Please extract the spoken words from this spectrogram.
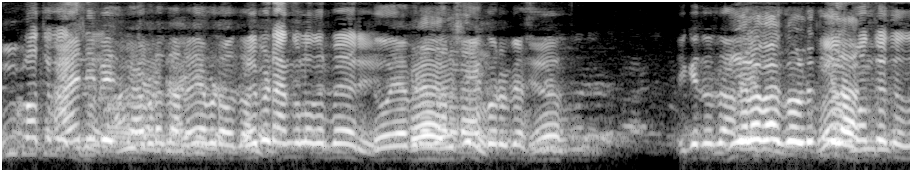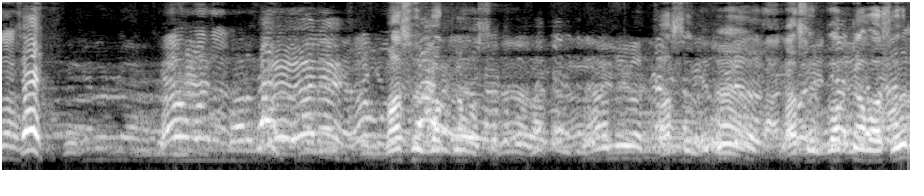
তুই কত আইনি বেচ এবড়া জানা এবড়া জানা এবড়া আঙ্গুল কর বাইরে তো এবড়া জানা গরু বেচ একে তো জানা দিলা ভাই গোল্ড দিলা বাসুর বকনা বাসুর বাসুর বাসুর বকনা বাসুর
